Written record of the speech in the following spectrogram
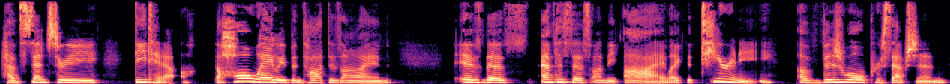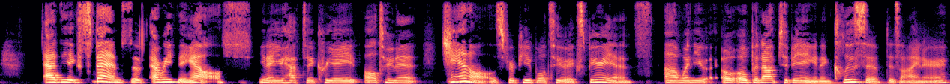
have sensory detail. The whole way we've been taught design is this emphasis on the eye, like the tyranny of visual perception at the expense of everything else. You know, you have to create alternate channels for people to experience uh, when you o- open up to being an inclusive designer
